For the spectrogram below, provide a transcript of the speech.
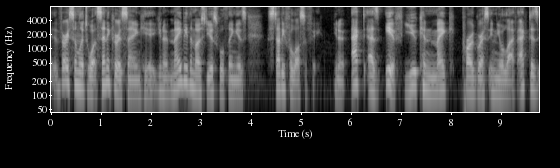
very similar to what Seneca is saying here, you know, maybe the most useful thing is study philosophy you know, act as if you can make progress in your life. Act as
